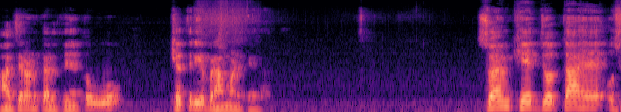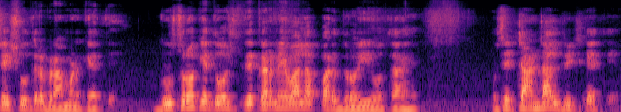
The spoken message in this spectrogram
आचरण करते हैं तो वो क्षत्रिय ब्राह्मण कहलाते हैं। स्वयं खेत जोतता है, उसे शूद्र ब्राह्मण कहते हैं। दूसरों के दोष करने वाला परद्रोही होता है, उसे चांडाल द्विज कहते हैं।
